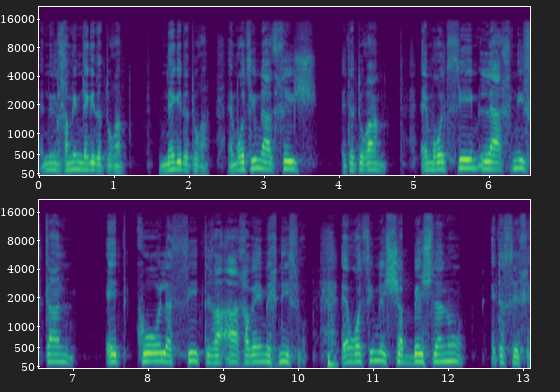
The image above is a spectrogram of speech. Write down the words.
הם נלחמים נגד התורה. נגד התורה. הם רוצים להכחיש את התורה, הם רוצים להכניס כאן את כל הסטרא אחא והם הכניסו. הם רוצים לשבש לנו את השכל.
